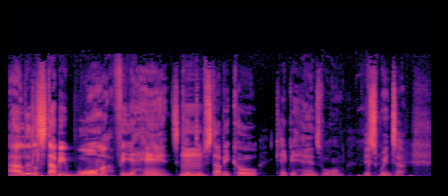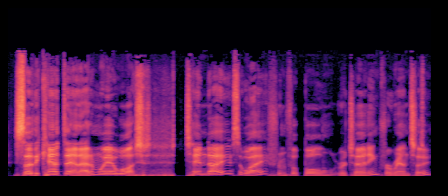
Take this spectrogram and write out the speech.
a little stubby warmer for your hands. Keep Hmm. them stubby cool. Keep your hands warm this winter. So the countdown, Adam. We're what ten days away from football returning for round two.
